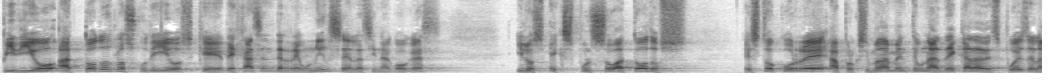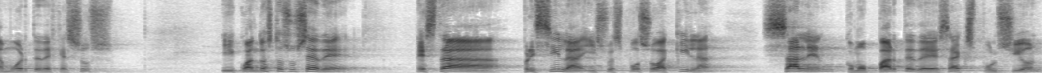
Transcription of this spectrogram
pidió a todos los judíos que dejasen de reunirse en las sinagogas y los expulsó a todos. Esto ocurre aproximadamente una década después de la muerte de Jesús. Y cuando esto sucede, esta Priscila y su esposo Aquila salen como parte de esa expulsión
